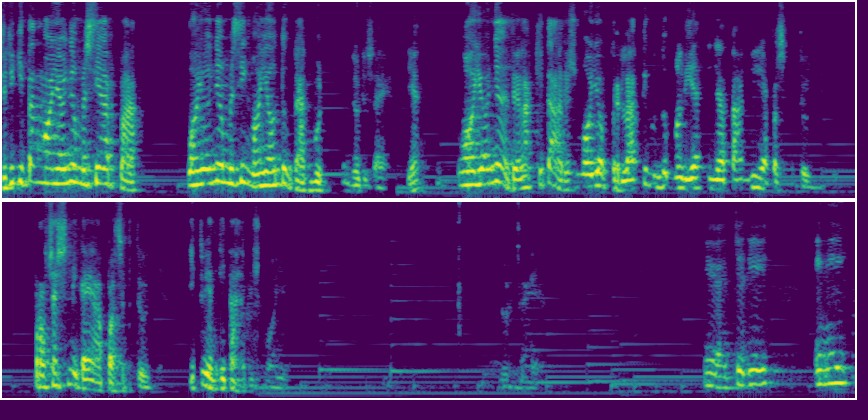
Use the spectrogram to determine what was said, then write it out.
Jadi kita ngoyonya mesti apa? Ngoyonya mesti ngoyo untuk bangun menurut saya. Ya, ngoyonya adalah kita harus ngoyo berlatih untuk melihat kenyataan ini apa sebetulnya. Proses ini kayak apa sebetulnya? Itu yang kita harus ngoyo menurut saya. Ya, jadi ini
